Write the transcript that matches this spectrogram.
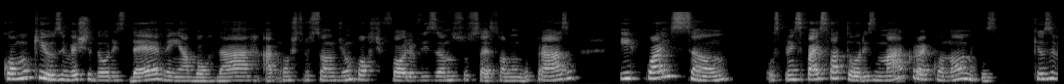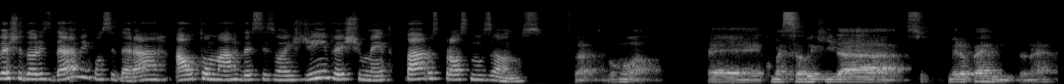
como que os investidores devem abordar a construção de um portfólio visando sucesso a longo prazo e quais são os principais fatores macroeconômicos que os investidores devem considerar ao tomar decisões de investimento para os próximos anos? Certo, vamos lá. É, começando aqui da primeira pergunta, né?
